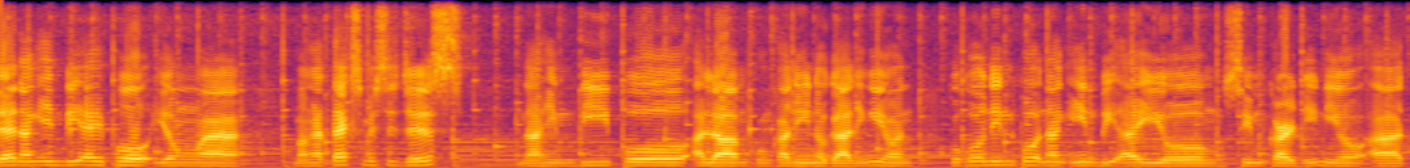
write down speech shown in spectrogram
Then, ang NBI po, yung ah, mga text messages na hindi po alam kung kanino galing yon, kukunin po ng NBI yung SIM card ninyo at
